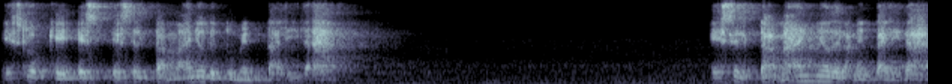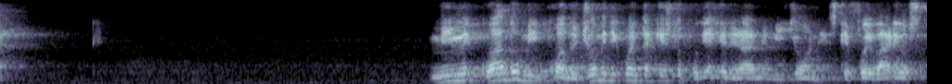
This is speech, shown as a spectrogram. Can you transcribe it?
Es lo que es, es el tamaño de tu mentalidad. Es el tamaño de la mentalidad. Cuando, cuando yo me di cuenta que esto podía generarme millones, que fue varios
